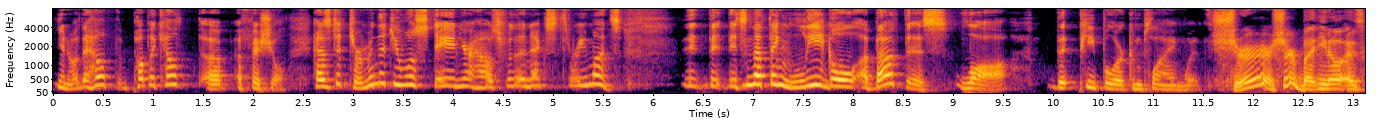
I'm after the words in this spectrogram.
You know, the health public health uh, official has determined that you will stay in your house for the next three months. It, it, it's nothing legal about this law that people are complying with. Sure, sure, but you know, as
